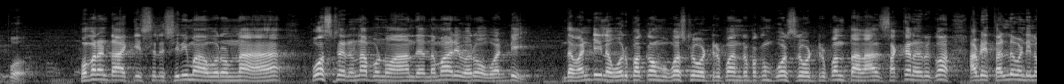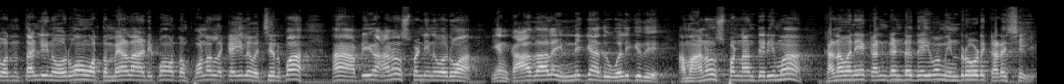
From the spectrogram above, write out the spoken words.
இப்போது குமரன் டாக்கீஸில் சினிமா வரும்னா போஸ்டர் என்ன பண்ணுவான்? அந்த இந்த மாதிரி வரும் வண்டி இந்த வண்டியில் ஒரு பக்கம் போஸ்டர் ஓட்டிருப்பான் இந்த பக்கம் போஸ்டர் ஓட்டிருப்பான் தான் சக்கனை இருக்கும். அப்படியே தள்ளு வண்டியில் ஒருத்தன் தள்ளின்னு வருவான் ஒருத்தன் மேலே அடிப்பான் ஒருத்தன் புனலை கையில் வச்சுருப்பான். அப்படியே அனௌன்ஸ் பண்ணின்னு வருவான். என் காதால் இன்றைக்கும் அது ஒலிக்குது. அவன் அனௌன்ஸ் பண்ணான் தெரியுமா? கணவனே கண்கண்ட தெய்வம் இன்றோடு கடைசி.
